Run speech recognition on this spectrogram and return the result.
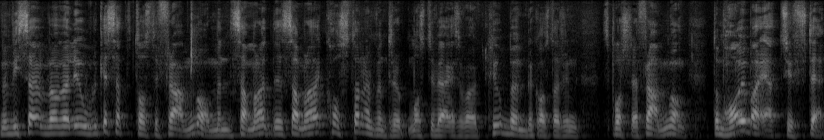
Men vissa man väljer olika sätt att ta sig till framgång. Men sammanlagt, den sammanlagda kostnaden för en trupp måste vägas av vad klubben bekostar sin sportsliga framgång. De har ju bara ett syfte.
